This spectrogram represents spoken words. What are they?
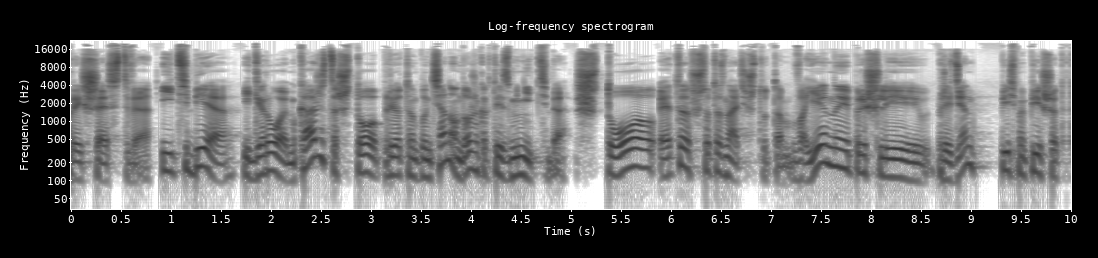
происшествие. И тебе, и героям кажется, что прилет инопланетяна, он должен как-то изменить тебя. Что это что-то значит, что там военные пришли, президент письма пишет,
